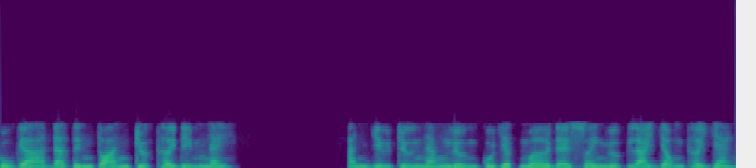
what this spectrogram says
Kuga đã tính toán trước thời điểm này. Anh dự trữ năng lượng của giấc mơ để xoay ngược lại dòng thời gian.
